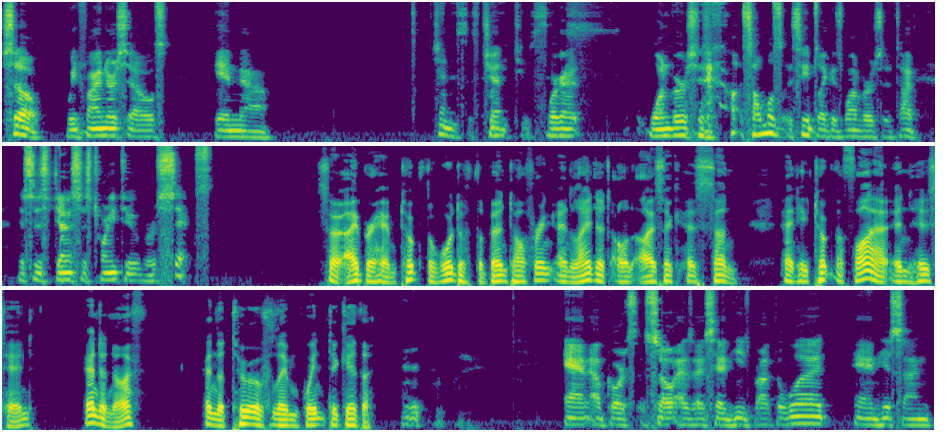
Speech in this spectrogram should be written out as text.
So we find ourselves in uh, Genesis 22. Gen- we're going to one verse. it's almost it seems like it's one verse at a time. This is Genesis 22, verse 6. So Abraham took the wood of the burnt offering and laid it on Isaac his son, and he took the fire in his hand and a knife, and the two of them went together. And of course, so as I said, he's brought the wood and his son.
